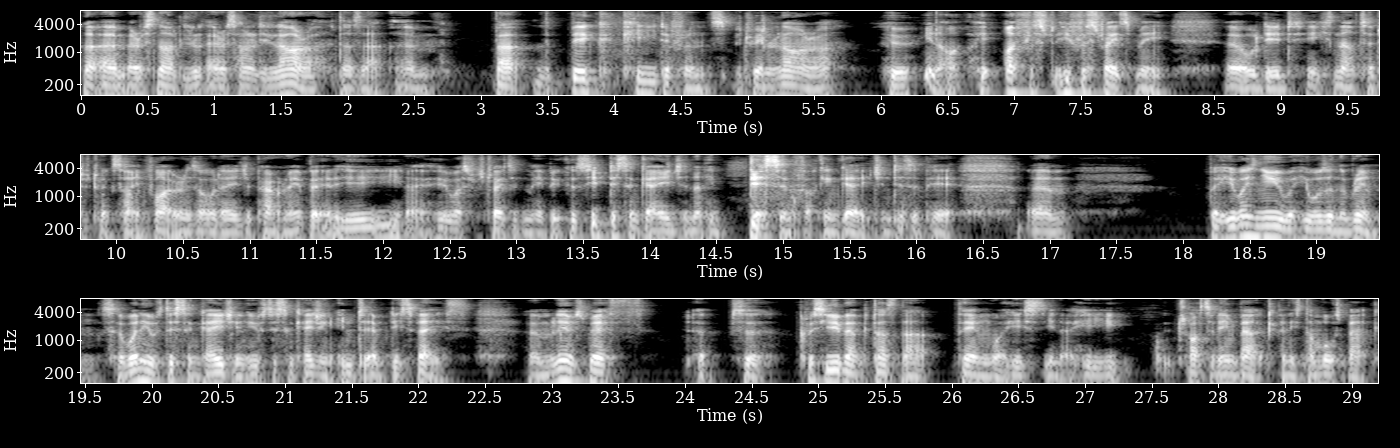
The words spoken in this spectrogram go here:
um, Lara does that. Um, but the big key difference between Lara, who, you know, he, frust- he frustrates me, uh, or did, he's now turned into an exciting fighter in his old age apparently, but he, you know, he always frustrated me because he'd disengage and then he'd dis and disappear. Um, but he always knew where he was in the ring. So when he was disengaging, he was disengaging into empty space. Um, Liam Smith, uh, Chris Eubank does that thing where he's, you know, he tries to lean back and he stumbles back.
